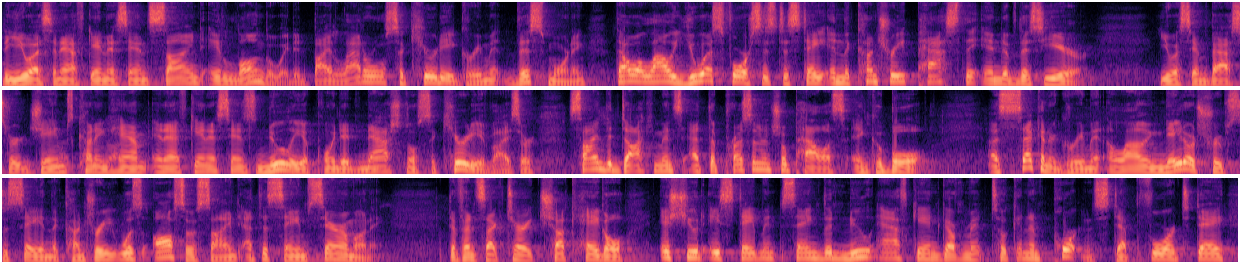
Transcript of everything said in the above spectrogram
The U.S. and Afghanistan signed a long awaited bilateral security agreement this morning that will allow U.S. forces to stay in the country past the end of this year. U.S. Ambassador James Cunningham and Afghanistan's newly appointed National Security Advisor signed the documents at the presidential palace in Kabul. A second agreement allowing NATO troops to stay in the country was also signed at the same ceremony. Defense Secretary Chuck Hagel issued a statement saying the new Afghan government took an important step forward today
